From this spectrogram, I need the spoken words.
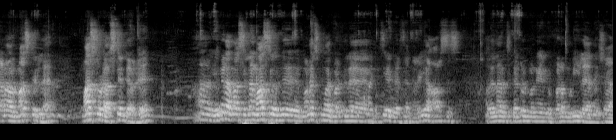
ஆனால் அவர் மாஸ்டர் இல்லை. மாஸ்டரோட அசிஸ்டன்ட் அவர். எங்கடா மாஸ்டர்னா மாஸ்டர் வந்து மனோஜ்குமார் படத்தில் விஜய் சார் நிறைய ஹார்சஸ் அதெல்லாம் வச்சு கண்ட்ரோல் பண்ண எனக்கு படம் முடியல அந்த ஷா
